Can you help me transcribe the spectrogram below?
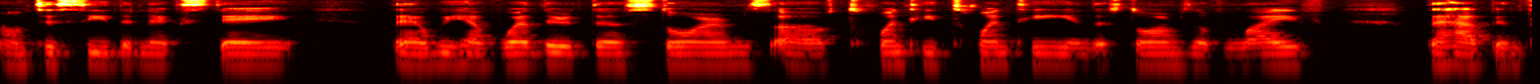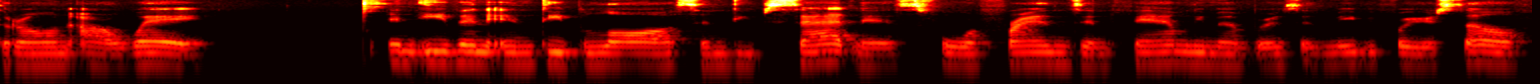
um, to see the next day, that we have weathered the storms of 2020 and the storms of life that have been thrown our way. And even in deep loss and deep sadness for friends and family members, and maybe for yourself,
